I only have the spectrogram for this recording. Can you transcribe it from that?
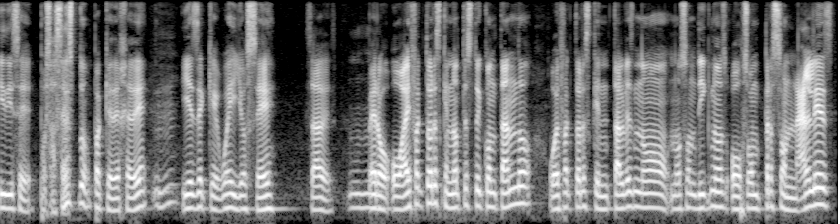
y dice, pues haz esto para que deje de. Y es de que, güey, yo sé, ¿sabes? ujú. Pero o hay factores que no te estoy contando, o hay factores que tal vez no, no son dignos o son personales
